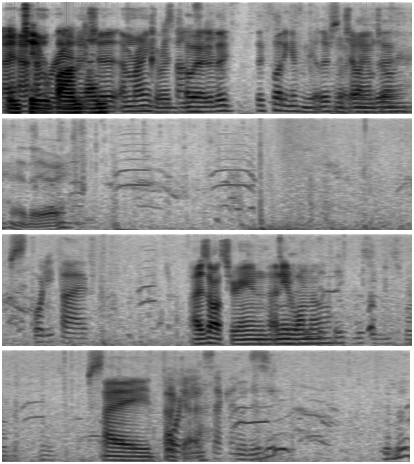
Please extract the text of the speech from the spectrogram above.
I, I, into I'm barn reading and then. I'm running towards Oh yeah, now. they they're flooding in from the other side. chilling, I'm aren't they? chilling. Yeah, they are. 45. I just got screened. I need one now. Take this one, this one. I 40 okay. seconds. Wait, is he? Then who's,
